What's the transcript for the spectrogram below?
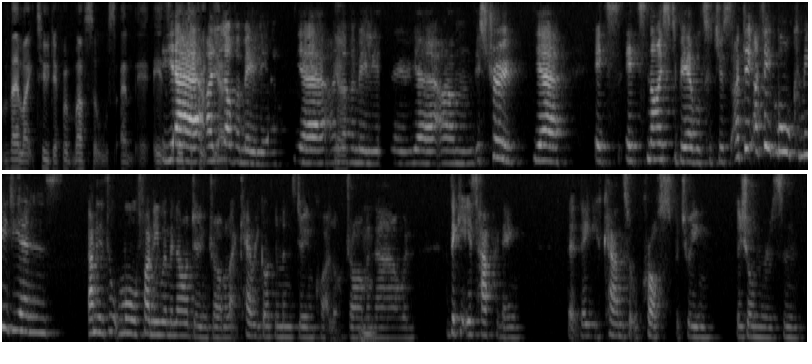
they're like two different muscles, and it- it's yeah, I yeah. love Amelia. Yeah, I Yeah. love Amelia too. Yeah, um, it's true. Yeah, it's it's nice to be able to just. I think I think more comedians. I mean, I thought more funny women are doing drama. Like Kerry Godliman's doing quite a lot of Mm. drama now, and I think it is happening that, that you can sort of cross between the genres. And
